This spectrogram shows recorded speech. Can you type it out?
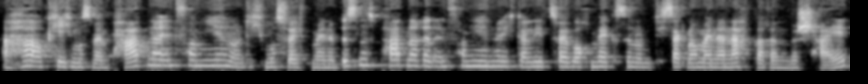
aha, okay, ich muss meinen Partner informieren und ich muss vielleicht meine Businesspartnerin informieren, wenn ich dann die zwei Wochen weg bin und ich sage noch meiner Nachbarin Bescheid.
